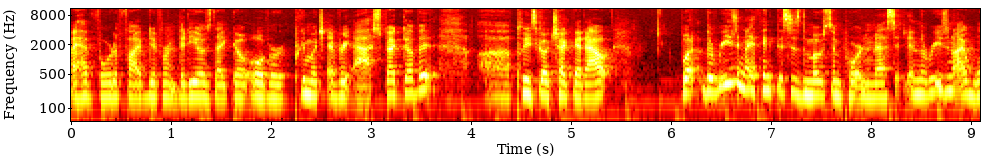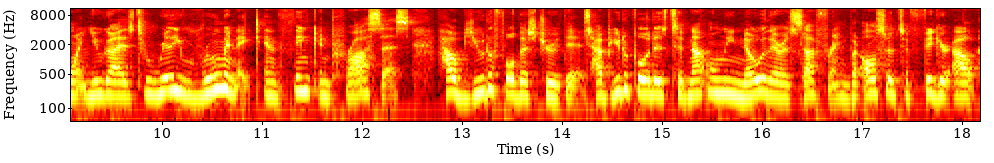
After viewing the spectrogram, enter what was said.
I have four to five different videos that go over pretty much every aspect of it. Uh, please go check that out. But the reason I think this is the most important message, and the reason I want you guys to really ruminate and think and process how beautiful this truth is, how beautiful it is to not only know there is suffering, but also to figure out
